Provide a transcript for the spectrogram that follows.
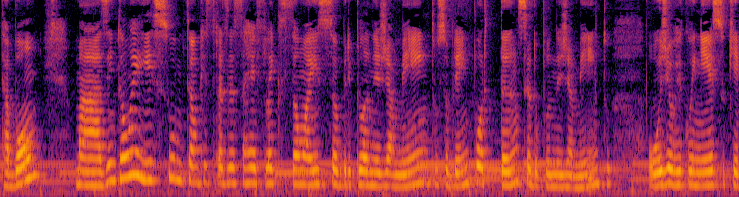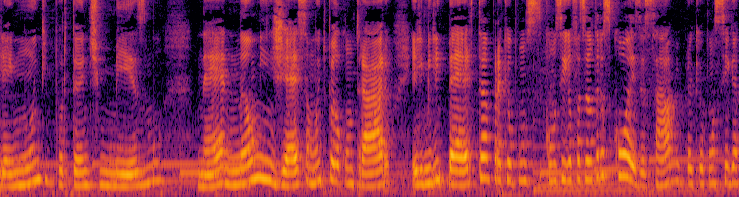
tá bom? Mas então é isso. Então quis trazer essa reflexão aí sobre planejamento, sobre a importância do planejamento. Hoje eu reconheço que ele é muito importante mesmo, né? Não me ingessa, muito pelo contrário, ele me liberta para que eu consiga fazer outras coisas, sabe? Para que eu consiga,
